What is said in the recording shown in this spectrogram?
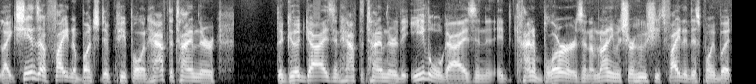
Like she ends up fighting a bunch of different people, and half the time they're the good guys and half the time they're the evil guys and it, it kind of blurs and I'm not even sure who she's fighting at this point but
